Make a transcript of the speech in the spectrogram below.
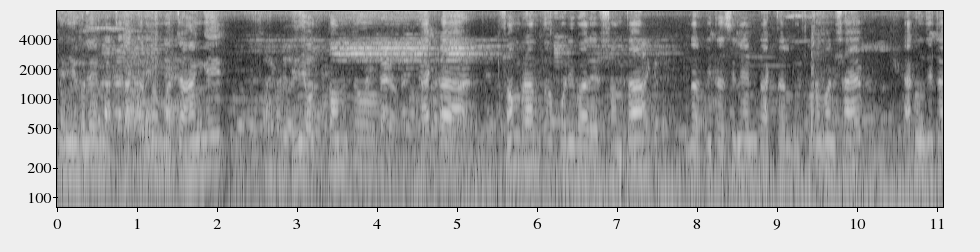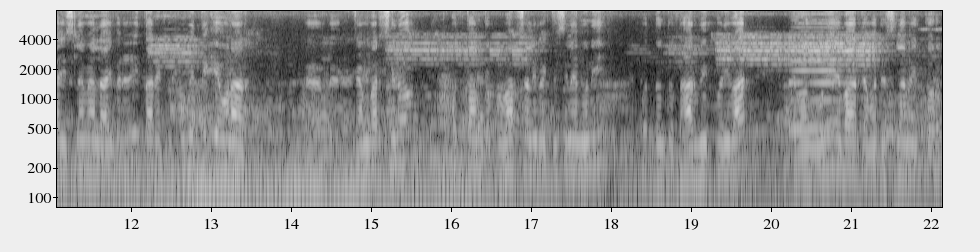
তিনি হলেন ডাক্তার মোহাম্মদ জাহাঙ্গীর। তিনি অত্যন্ত একটা সম্ভ্রান্ত পরিবারের সন্তান। ওনার পিতা ছিলেন ডাক্তার লুৎফর রহমান সাহেব। এখন যেটা ইসলামিয়া লাইব্রেরি, তার একটু পূবের দিকে ওনার চেম্বার ছিল। অত্যন্ত প্রভাবশালী ব্যক্তি ছিলেন উনি, অত্যন্ত ধার্মিক পরিবার। এবং উনি এবার জামাত ইসলামের তরফ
